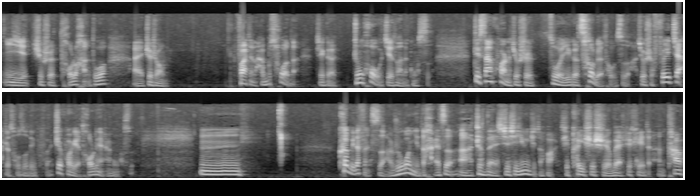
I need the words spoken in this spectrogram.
也就是投了很多哎这种发展的还不错的这个中后阶段的公司。第三块呢，就是做一个策略投资啊，就是非价值投资的一部分，这块也投了两家公司。嗯，科比的粉丝啊，如果你的孩子啊正在学习英语的话，就可以试试 VIPK 的，他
